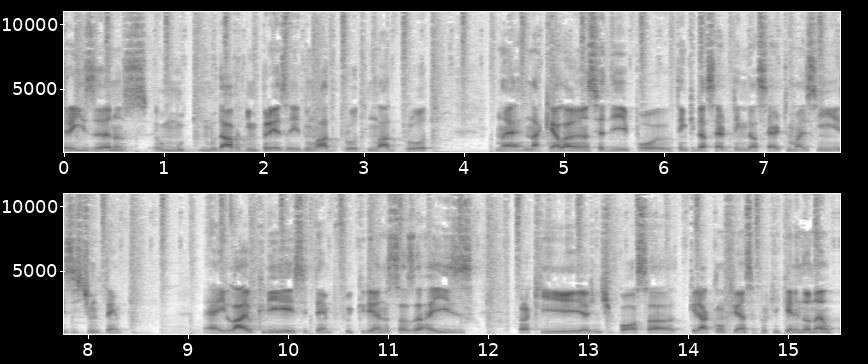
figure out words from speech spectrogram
três anos, eu mu- mudava de empresa, ia de um lado pro outro, de um lado pro outro, né? Naquela ânsia de, pô, eu tenho que dar certo, tem que dar certo, mas assim, existe um tempo. É, e lá eu criei esse tempo, fui criando essas raízes para que a gente possa criar confiança, porque querendo ou não,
